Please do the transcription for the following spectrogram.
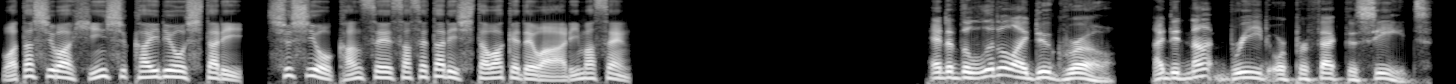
私は品種改良したり、種子を完成させたりしたわけではありません。And of the little I do grow, I did not breed or perfect the seeds.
